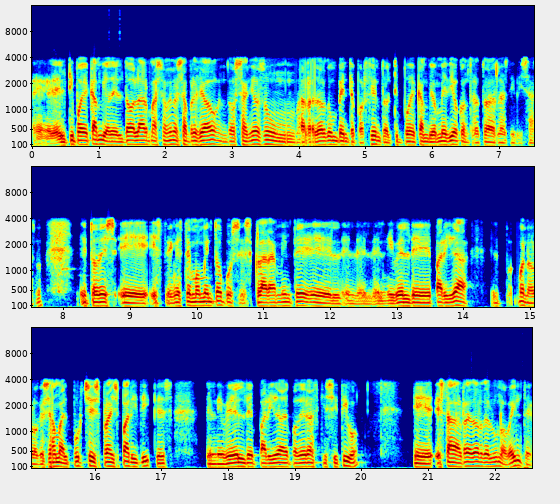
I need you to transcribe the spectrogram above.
el tipo de cambio del dólar más o menos ha apreciado en dos años un, alrededor de un 20%, el tipo de cambio medio contra todas las divisas. ¿no? Entonces, eh, este, en este momento, pues es claramente el, el- el- el nivel de paridad, el- bueno, lo que se llama el Purchase Price Parity, que es el nivel de paridad de poder adquisitivo, eh, está alrededor del 1,20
